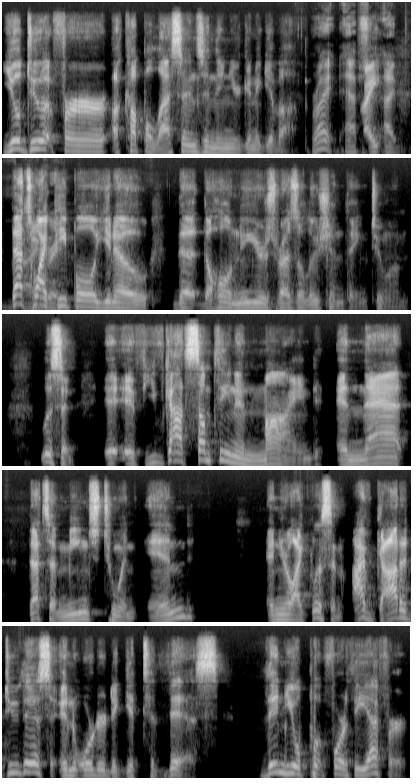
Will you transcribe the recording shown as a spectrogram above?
you'll do it for a couple lessons and then you're going to give up. Right. Absolutely. Right? That's why people, you know, the the whole New Year's resolution thing to them. Listen, if you've got something in mind and that that's a means to an end and you're like, "Listen, I've got to do this in order to get to this." Then you'll put forth the effort.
